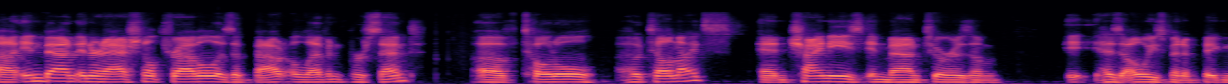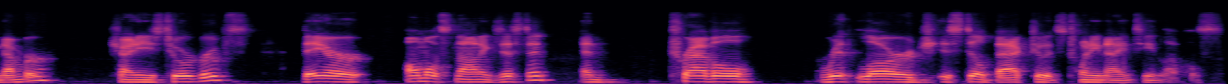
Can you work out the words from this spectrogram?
uh, inbound international travel is about 11% of total hotel nights. and Chinese inbound tourism has always been a big number. Chinese tour groups, they are almost non existent, and travel writ large is still back to its 2019 levels.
